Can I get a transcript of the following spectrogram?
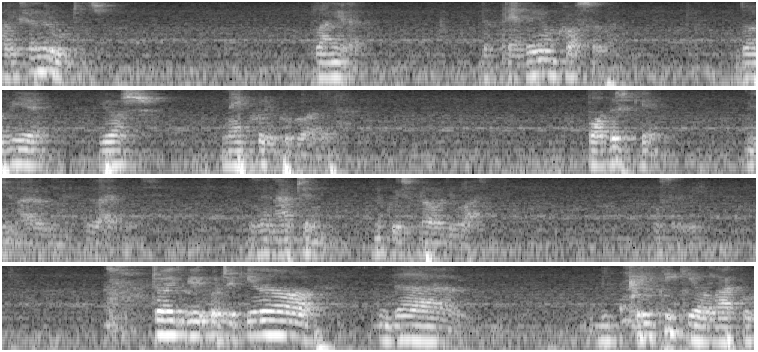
Aleksandar Vučić planira da predajom Kosova dobije još nekoliko godina podrške međunarodne zajednice za način na koji sprovodi vlast u Srbiji. Čovjek bi očekivao da bi kritike ovakvog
